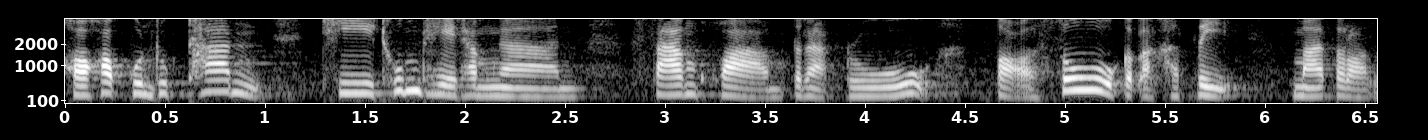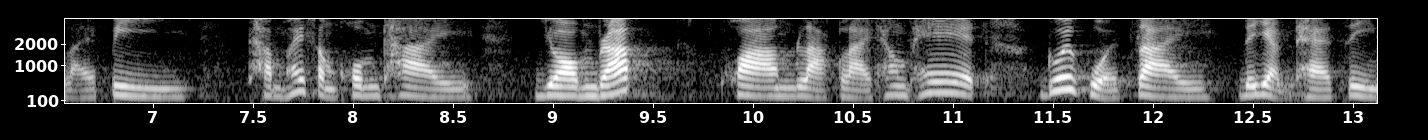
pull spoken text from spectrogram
ขอขอบคุณทุกท่านที่ทุ่มเททำงาน สร้างความตระหนักรู้ ต่อสู้กับอคติมาตลอดหลายปีทำให้สังคมไทย ยอมรับความหลากหลายทางเพศ ด้วยหัวใจได้อย่างแท้จริง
